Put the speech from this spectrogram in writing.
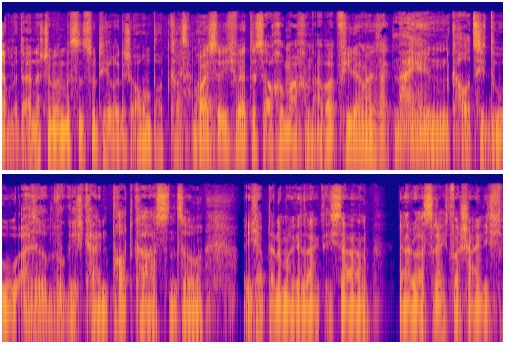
Ja, mit deiner Stimme müsstest du theoretisch auch einen Podcast machen. Weißt du, ich werde das auch machen, aber viele haben gesagt, nein, Kauzi, du, also wirklich kein Podcast und so. Ich habe dann immer gesagt, ich sag, ja, du hast recht, wahrscheinlich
